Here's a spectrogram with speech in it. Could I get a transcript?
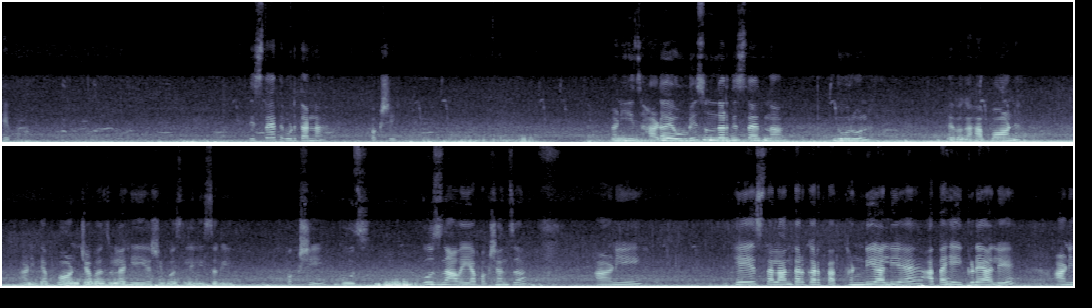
हे पण दिसत आहेत उडताना पक्षी. आणि ही झाडं एवढी सुंदर दिसत आहेत ना दुरून हे बघा हा पॉन्ड आणि त्या पॉन्डच्या बाजूला ही अशी बसलेली सगळी पक्षी गुज. गुज नाव आहे या पक्ष्यांचं. आणि हे स्थलांतर करतात. थंडी आली आहे आता हे इकडे आले. आणि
